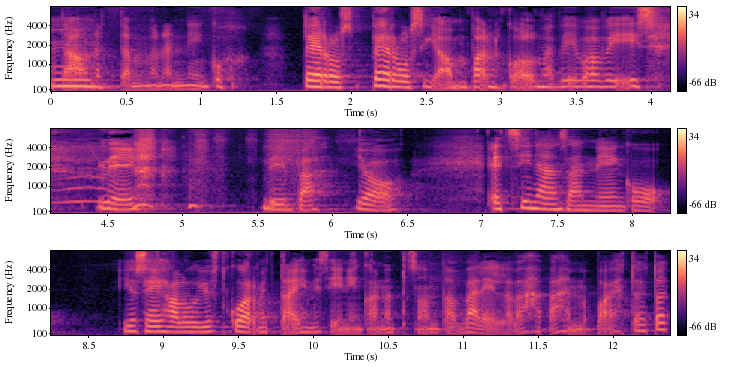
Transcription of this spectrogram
mm. tämä on nyt tämmöinen niin kuin perus, perusjampan 3-5. Niin, niinpä, joo. Et sinänsä niin kuin jos ei halua just kuormittaa ihmisiä, niin kannattaisi antaa välillä vähän vähemmän vaihtoehtoja.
